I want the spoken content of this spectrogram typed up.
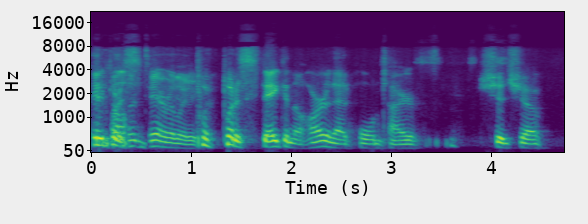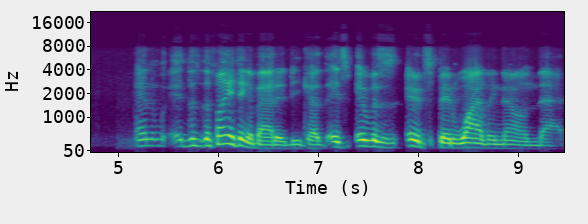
They put a- put put a stake in the heart of that whole entire shit show. and the, the funny thing about it because it's it was it's been widely known that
